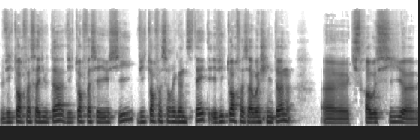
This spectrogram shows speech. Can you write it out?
victoire face à Utah, victoire face à UC, victoire face à Oregon State et victoire face à Washington, euh, qui sera aussi euh,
